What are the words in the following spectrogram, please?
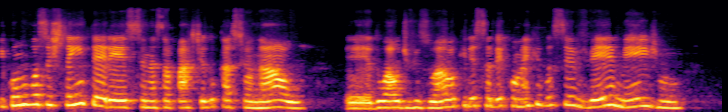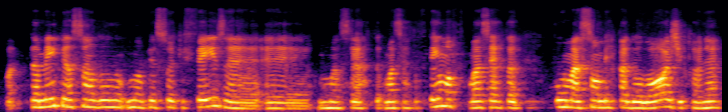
e como vocês têm interesse nessa parte educacional é, do audiovisual, eu queria saber como é que você vê mesmo também pensando numa pessoa que fez é, é, uma certa, uma certa, tem uma, uma, certa formação mercadológica, né?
